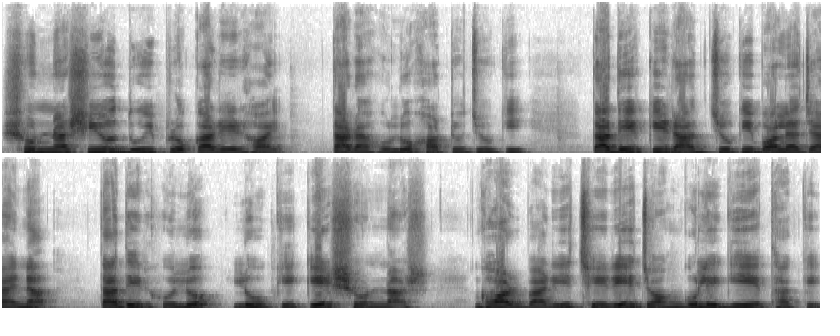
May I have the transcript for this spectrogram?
সন্ন্যাসীও দুই প্রকারের হয়, তারা হলো হটযোগী তাদেরকে রাজযোগী বলা যায় না, তাদের হলো লৌকিকের সন্ন্যাস। ঘর বাড়ি ছেড়ে জঙ্গলে গিয়ে থাকে।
